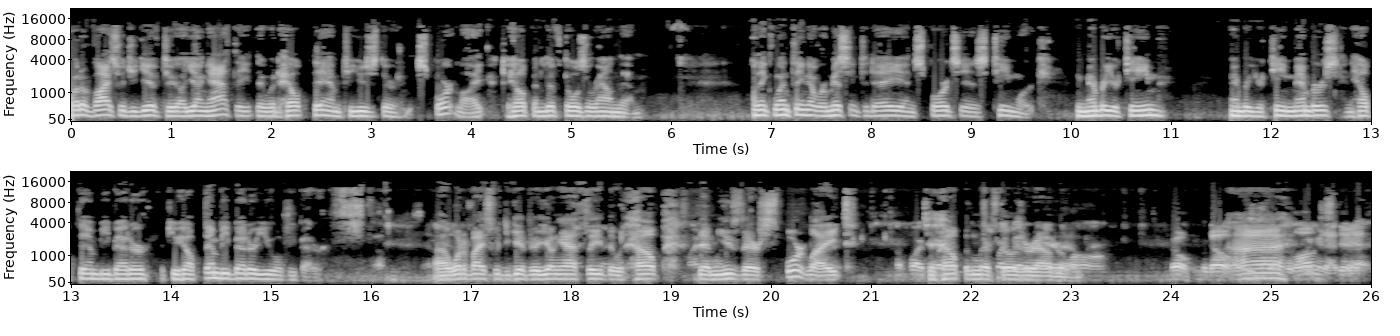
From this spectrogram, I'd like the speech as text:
What advice would you give to a young athlete that would help them to use their sport light to help and lift those around them? I think one thing that we're missing today in sports is teamwork. Remember your team, remember your team members, and help them be better. If you help them be better, you will be better. Uh, what advice would you give to a young athlete that would help them use their sport light to help and lift those around them. No, no. Uh, long as that.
